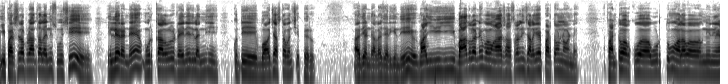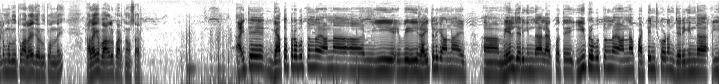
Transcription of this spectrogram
ఈ పరిసర ప్రాంతాలన్నీ చూసి వెళ్ళారండి. మురికాలు డ్రైనేజీలు అన్నీ కొద్ది బాగు చేస్తామని చెప్పారు. అది అండి అలా జరిగింది. మా ఈ ఈ బాధలన్నీ మేము ఆరు సంవత్సరాల నుంచి అలాగే పడుతూ ఉన్నామండి. పంట ఉడుతూ అలా నీట ములుగుతూ అలాగే జరుగుతుంది. అలాగే బాధలు పడుతున్నాం సార్. అయితే గత ప్రభుత్వంలో ఏమన్నా ఈ ఈ రైతులకి ఏమన్నా మేలు జరిగిందా? లేకపోతే ఈ ప్రభుత్వంలో ఏమన్నా పట్టించుకోవడం జరిగిందా? ఈ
